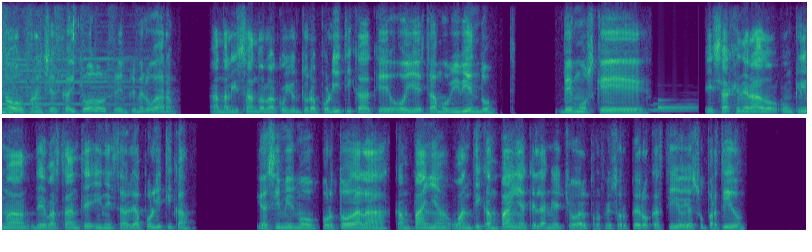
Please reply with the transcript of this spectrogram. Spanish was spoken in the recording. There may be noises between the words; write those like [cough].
Bueno, Francesca y todos, en primer lugar, analizando la coyuntura política que hoy estamos viviendo, vemos que eh, se ha generado un clima de bastante inestabilidad política y asimismo por toda la campaña o anticampaña que le han hecho al profesor Pedro Castillo y a su partido,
